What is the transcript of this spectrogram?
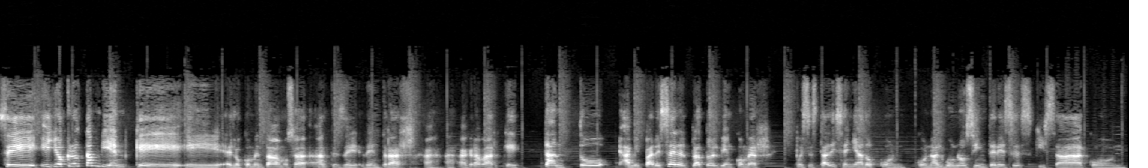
Sí, y yo creo también que eh, lo comentábamos antes de, entrar a, grabar, que tanto, a mi parecer, el plato del bien comer pues está diseñado con, con algunos intereses, quizá con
